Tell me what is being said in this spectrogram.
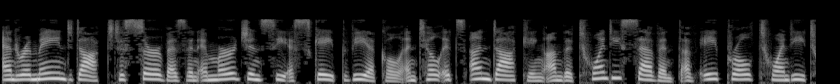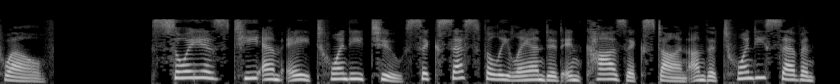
and remained docked to serve as an emergency escape vehicle until its undocking on 27 April 2012. Soyuz TMA-22 successfully landed in Kazakhstan on 27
